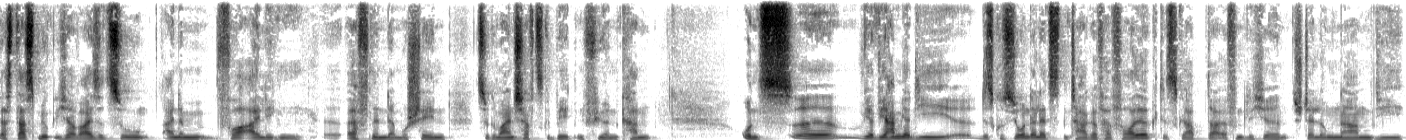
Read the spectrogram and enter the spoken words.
dass das möglicherweise zu einem voreiligen äh, Öffnen der Moscheen zu Gemeinschaftsgebeten führen kann. Uns, äh, wir, wir haben ja die äh, Diskussion der letzten Tage verfolgt. Es gab da öffentliche Stellungnahmen, die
